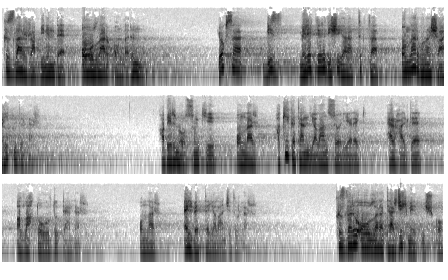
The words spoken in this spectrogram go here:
Kızlar Rabbinin de oğullar onların mı? Yoksa biz melekleri dişi yarattık da onlar buna şahit midirler? Haberin olsun ki onlar hakikaten yalan söyleyerek herhalde Allah doğurdu derler. Onlar elbette yalancıdırlar. Kızları oğullara tercih mi etmiş o?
